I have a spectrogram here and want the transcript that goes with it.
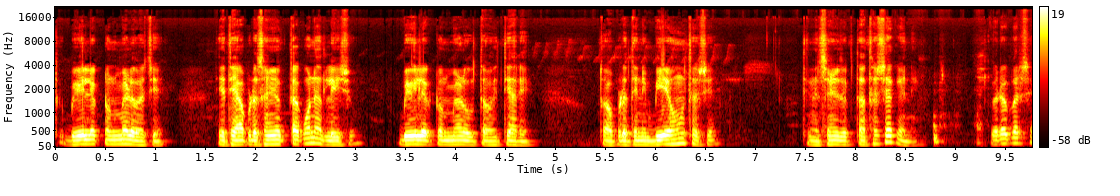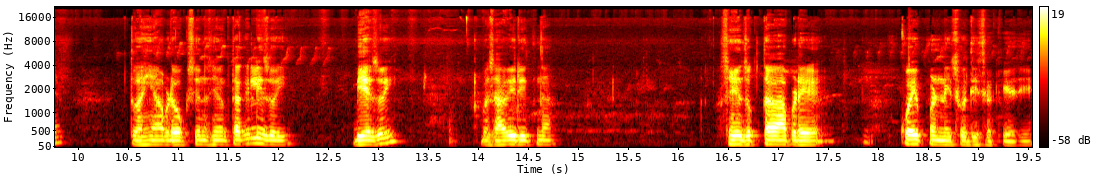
તો બે ઇલેક્ટ્રોન મેળવે છે. તેથી આપણે સંયુક્તતા કોને લઈશું? બે ઇલેક્ટ્રોન મેળવતા હોય ત્યારે. તો આપણે તેની બે શું થશે? તેની સંયોજકતા થશે કે નહીં? બરાબર છે? તો અહીં આપણે ઓક્સિજન સંયોજકતા કેટલી જોઈ? બે જોઈ? બસ આવી રીતના સંયોજકતા આપણે કોઈ પણ નહીં શોધી શકીએ છીએ.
